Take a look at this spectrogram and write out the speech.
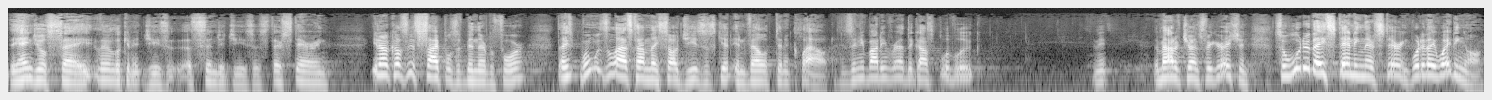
The angels say, they're looking at Jesus, ascended Jesus. They're staring. You know, because the disciples have been there before. They, when was the last time they saw Jesus get enveloped in a cloud? Has anybody read the Gospel of Luke? The Mount of Transfiguration. So, what are they standing there staring? What are they waiting on?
